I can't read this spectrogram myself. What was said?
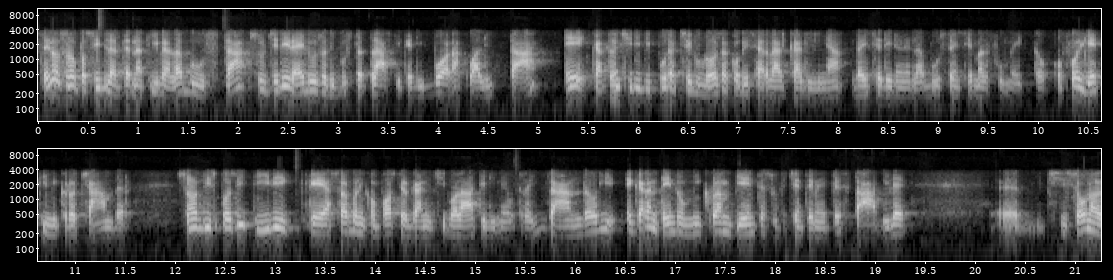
Se non sono possibili alternative alla busta, suggerirei l'uso di buste plastiche di buona qualità e cartoncini di pura cellulosa con riserva alcalina da inserire nella busta insieme al fumetto o foglietti microchamber. Sono dispositivi che assorbono i composti organici volatili neutralizzandoli e garantendo un microambiente sufficientemente stabile eh, ci sono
